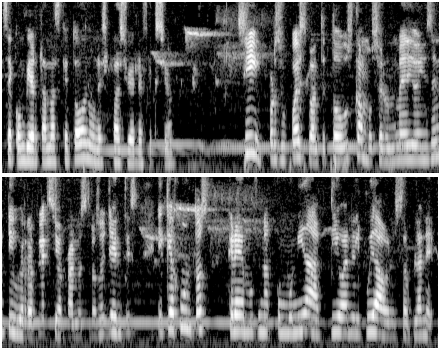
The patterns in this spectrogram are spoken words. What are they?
se convierta más que todo en un espacio de reflexión. Sí, por supuesto, ante todo buscamos ser un medio de incentivo y reflexión para nuestros oyentes y que juntos creemos una comunidad activa en el cuidado de nuestro planeta.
